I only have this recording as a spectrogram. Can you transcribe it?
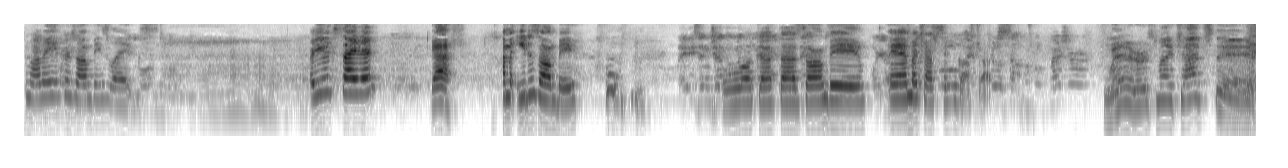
Mom ate her zombie's legs. Are you excited? Yes. I'm gonna eat a zombie. Ladies and gentlemen, Look at that zombie. And my intellectual chapstick and cough and drops. Where's my chapstick?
